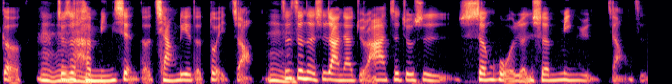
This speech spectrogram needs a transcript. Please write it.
个。嗯，就是很明显的、强烈的对照，嗯，这真的是让人家觉得啊，这就是生活、人生、命运这样子。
